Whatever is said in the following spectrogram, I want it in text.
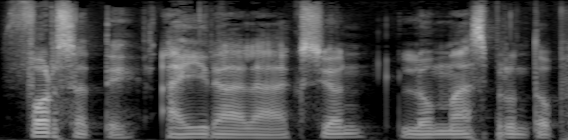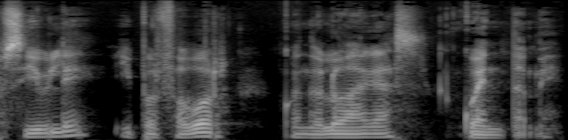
fórzate a ir a la acción lo más pronto posible y por favor, cuando lo hagas, cuéntame.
